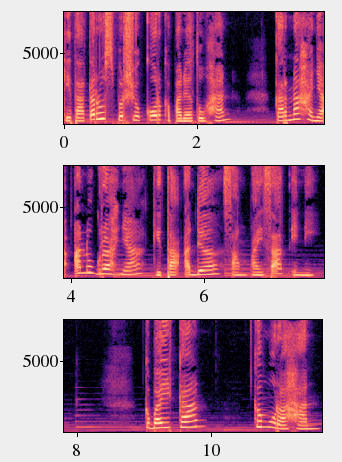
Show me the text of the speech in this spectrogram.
kita terus bersyukur kepada Tuhan, karena hanya anugerahnya kita ada sampai saat ini. Kebaikan, kemurahan,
